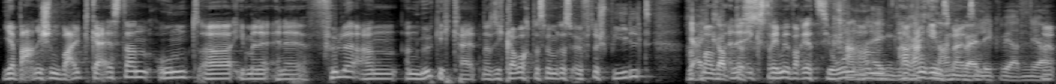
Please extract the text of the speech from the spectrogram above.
japanischen Waldgeistern und äh, eben eine, eine Fülle an, an Möglichkeiten. Also ich glaube auch, dass wenn man das öfter spielt, ja, hat man glaub, eine extreme Variation an Herangehensweisen. langweilig werden, ja. ja.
